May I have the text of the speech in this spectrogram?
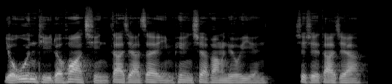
有问题的话，请大家在影片下方留言，谢谢大家。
